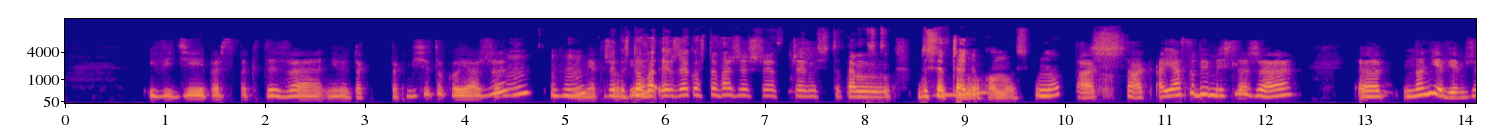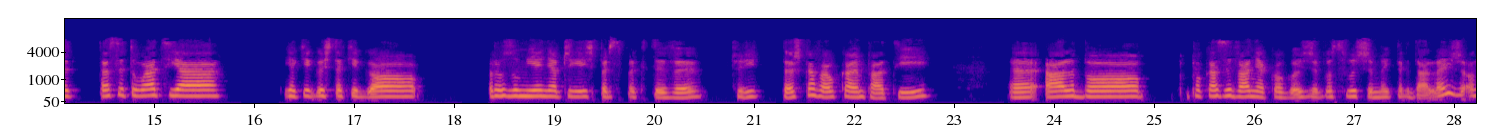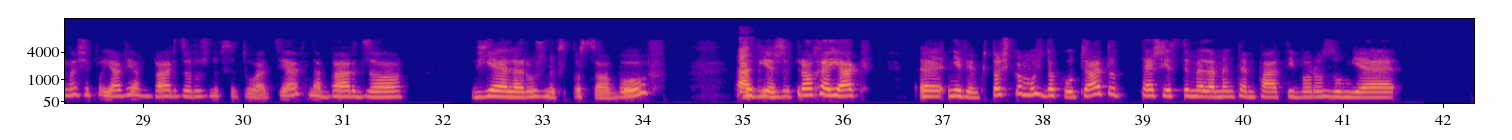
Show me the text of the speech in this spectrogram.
i widzi jej perspektywę, nie wiem, tak tak mi się to kojarzy. Mm -hmm. jak że, jakoś towa- że jakoś towarzyszy w czymś, to tam doświadczeniu mm. komuś. No. Tak, tak. A ja sobie myślę, że e, no nie wiem, że ta sytuacja jakiegoś takiego rozumienia czyjejś perspektywy, czyli też kawałka empatii, e, albo pokazywania kogoś, że go słyszymy i tak dalej, że ona się pojawia w bardzo różnych sytuacjach, na bardzo wiele różnych sposobów. Tak. Że wiesz, że trochę jak, e, nie wiem, ktoś komuś dokucza, to też jest tym elementem empatii, bo rozumie,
